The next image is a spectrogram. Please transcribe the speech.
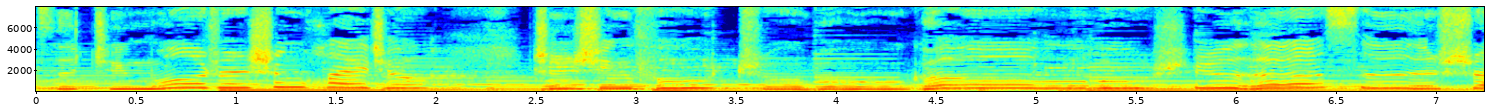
自寂寞，转身怀旧，真心付出不够，不适合厮守。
